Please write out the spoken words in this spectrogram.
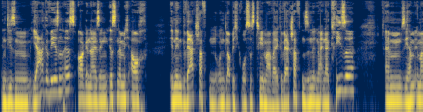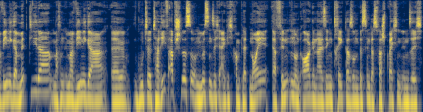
in diesem Jahr gewesen ist. Organizing ist nämlich auch in den Gewerkschaften ein unglaublich großes Thema, weil Gewerkschaften sind in einer Krise. Ähm, sie haben immer weniger Mitglieder, machen immer weniger äh, gute Tarifabschlüsse und müssen sich eigentlich komplett neu erfinden. Und Organizing trägt da so ein bisschen das Versprechen in sich,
